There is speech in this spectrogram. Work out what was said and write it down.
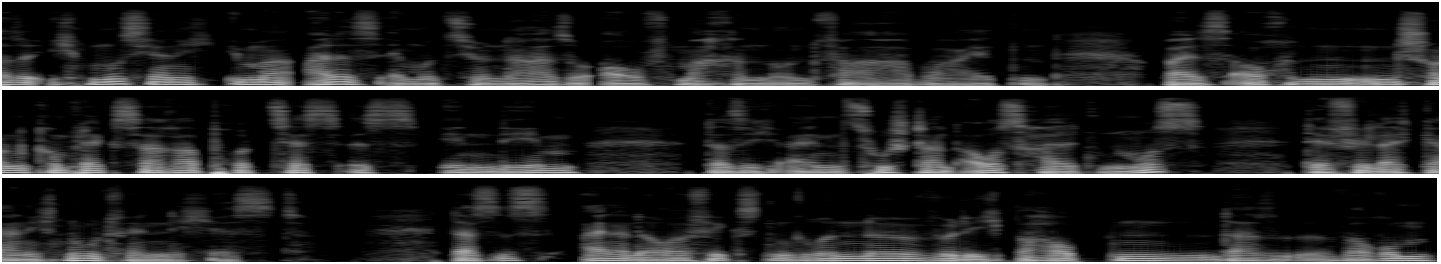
also ich muss ja nicht immer alles emotional so aufmachen und verarbeiten, weil es auch ein, schon komplexerer Prozess ist, in dem, dass ich einen Zustand aushalten muss, der vielleicht gar nicht notwendig ist. Das ist einer der häufigsten Gründe, würde ich behaupten, dass, warum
